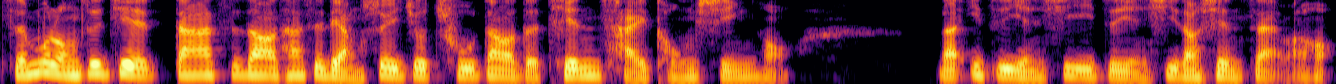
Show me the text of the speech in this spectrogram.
神木隆之介，大家知道他是两岁就出道的天才童星哈。那一直演戏，一直演戏到现在嘛，哈。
